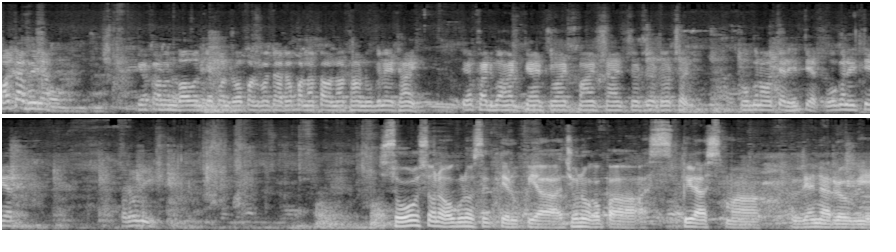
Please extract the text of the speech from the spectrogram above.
પચા ભેજા એકાવન બાવન ત્રેપન ચોપન પચાસ છપ્પન અઠાવન અઠાવન ઓગણીસ સાઠ. એકસઠ બાસઠ ત્યાંઠ ચોસઠ પાંચ સાઠ સડસઠ અડસઠ ઓગણોતેર સિત્તેર. ઓગણસિત્તેર. રવિ સોળસો ને ઓગણસિત્તેર રૂપિયા જૂનો કપાસ પીળાસમાં લેનાર રવિ.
